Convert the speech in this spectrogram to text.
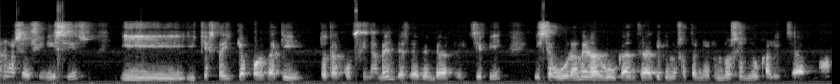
en els seus inicis i, i, que, està, que porta aquí tot el confinament des de ben bé al principi i segurament algú que ha entrat i que nosaltres no, no s'hem localitzat. No?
